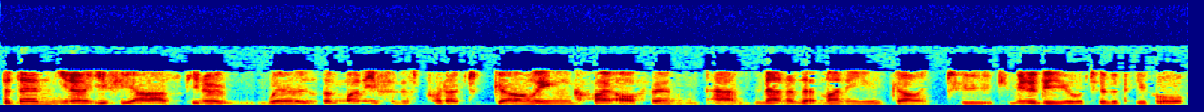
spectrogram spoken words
but then, you know, if you ask, you know, where is the money for this product going? Quite often, um, none of that money is going to community or to the people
